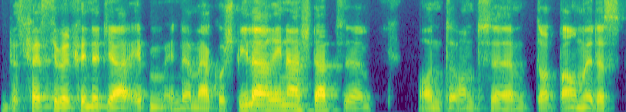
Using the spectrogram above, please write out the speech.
das Festival findet ja eben in der Merkur Spieler Arena statt. Ähm, und, und äh, dort bauen wir das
